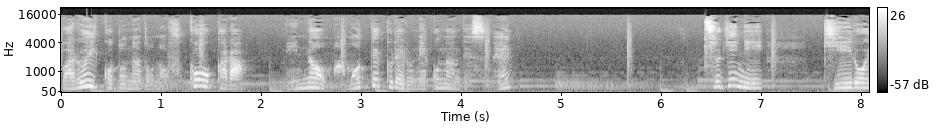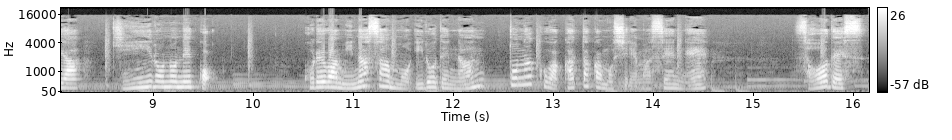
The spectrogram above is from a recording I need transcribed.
悪いことなどの不幸からみんなを守ってくれる猫なんですね。次に黄色や金色の猫。これは皆さんも色でなんとなく分かったかもしれませんね。そうです。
